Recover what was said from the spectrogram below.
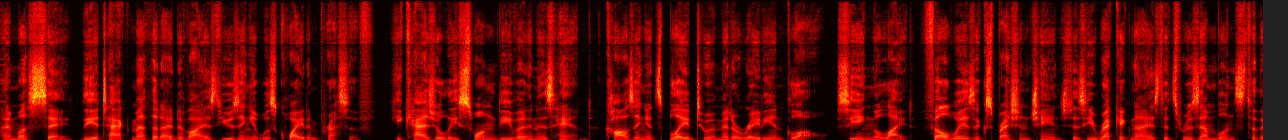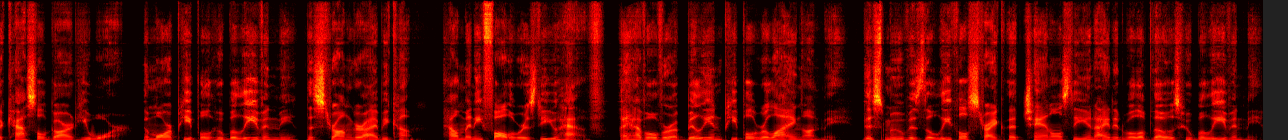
I must say, the attack method I devised using it was quite impressive. He casually swung Diva in his hand, causing its blade to emit a radiant glow. Seeing the light, Feldway's expression changed as he recognized its resemblance to the castle guard he wore. The more people who believe in me, the stronger I become. How many followers do you have? I have over a billion people relying on me. This move is the lethal strike that channels the united will of those who believe in me.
